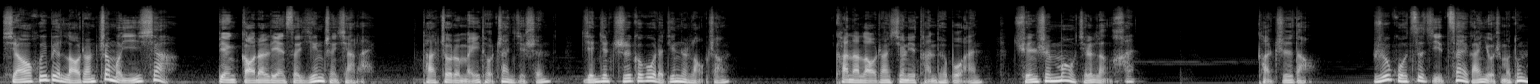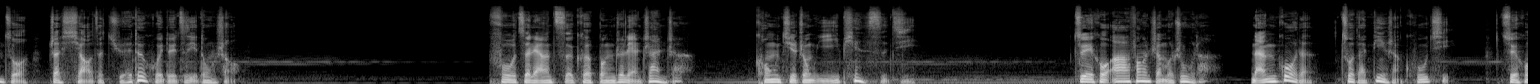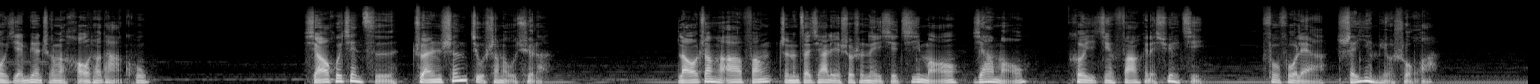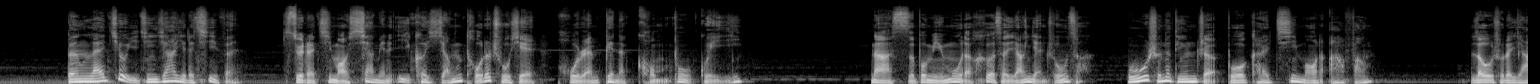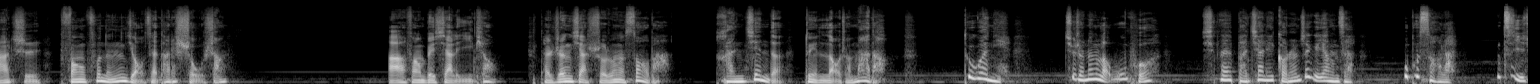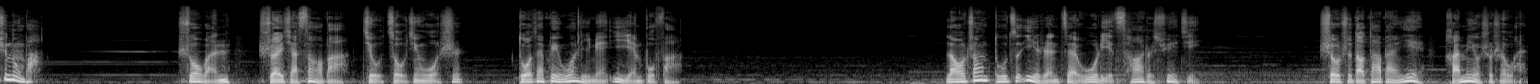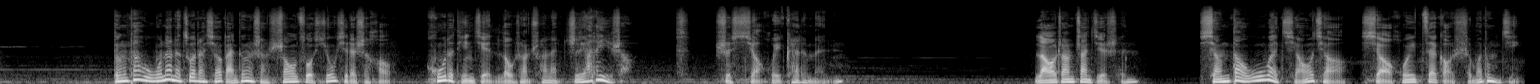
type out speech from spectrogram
小辉被老张这么一下，便搞得脸色阴沉下来。他皱着眉头站起身，眼睛直勾勾地盯着老张。看到老张心里忐忑不安，全身冒起了冷汗。他知道，如果自己再敢有什么动作，这小子绝对会对自己动手。父子俩此刻绷着脸站着，空气中一片死寂。最后，阿芳忍不住了，难过的坐在地上哭泣，最后演变成了嚎啕大哭。小慧见此，转身就上楼去了。老张和阿芳只能在家里收拾那些鸡毛、鸭毛和已经发黑的血迹，夫妇俩谁也没有说话。本来就已经压抑的气氛。随着鸡毛下面的一颗羊头的出现，忽然变得恐怖诡异。那死不瞑目的褐色羊眼珠子，无神地盯着拨开鸡毛的阿芳，露出的牙齿仿佛能咬在他的手上。阿芳被吓了一跳，他扔下手中的扫把，罕见的对老张骂道：“都怪你，去找那个老巫婆，现在把家里搞成这个样子，我不扫了，你自己去弄吧。”说完，摔下扫把就走进卧室，躲在被窝里面一言不发。老张独自一人在屋里擦着血迹，收拾到大半夜还没有收拾完。等他无奈的坐在小板凳上稍作休息的时候，忽的听见楼上传来吱呀的一声，是小辉开的门。老张站起身，想到屋外瞧瞧小辉在搞什么动静。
